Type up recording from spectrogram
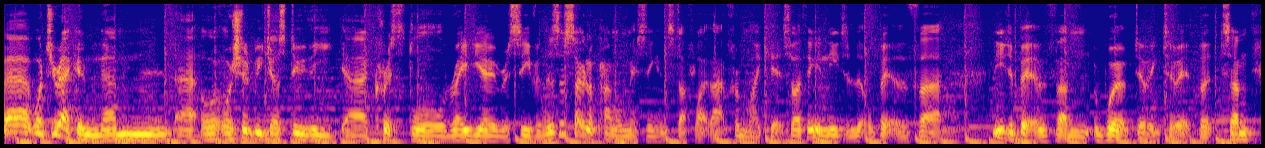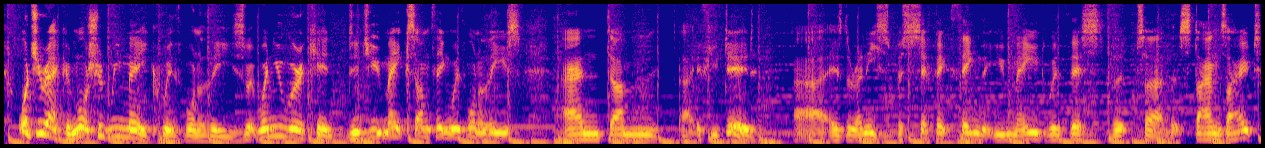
uh, what do you reckon? Um, uh, or, or, should we just do the uh, crystal radio receiver? There's a solar panel missing and stuff like that from my kit, so I think it needs a little bit of uh, needs a bit of um, work doing to it. But um, what do you reckon? What should we make with one of these? When you were a kid, did you make something with one of these? And um, uh, if you did, uh, is there any specific thing that you made with this that uh, that stands out?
